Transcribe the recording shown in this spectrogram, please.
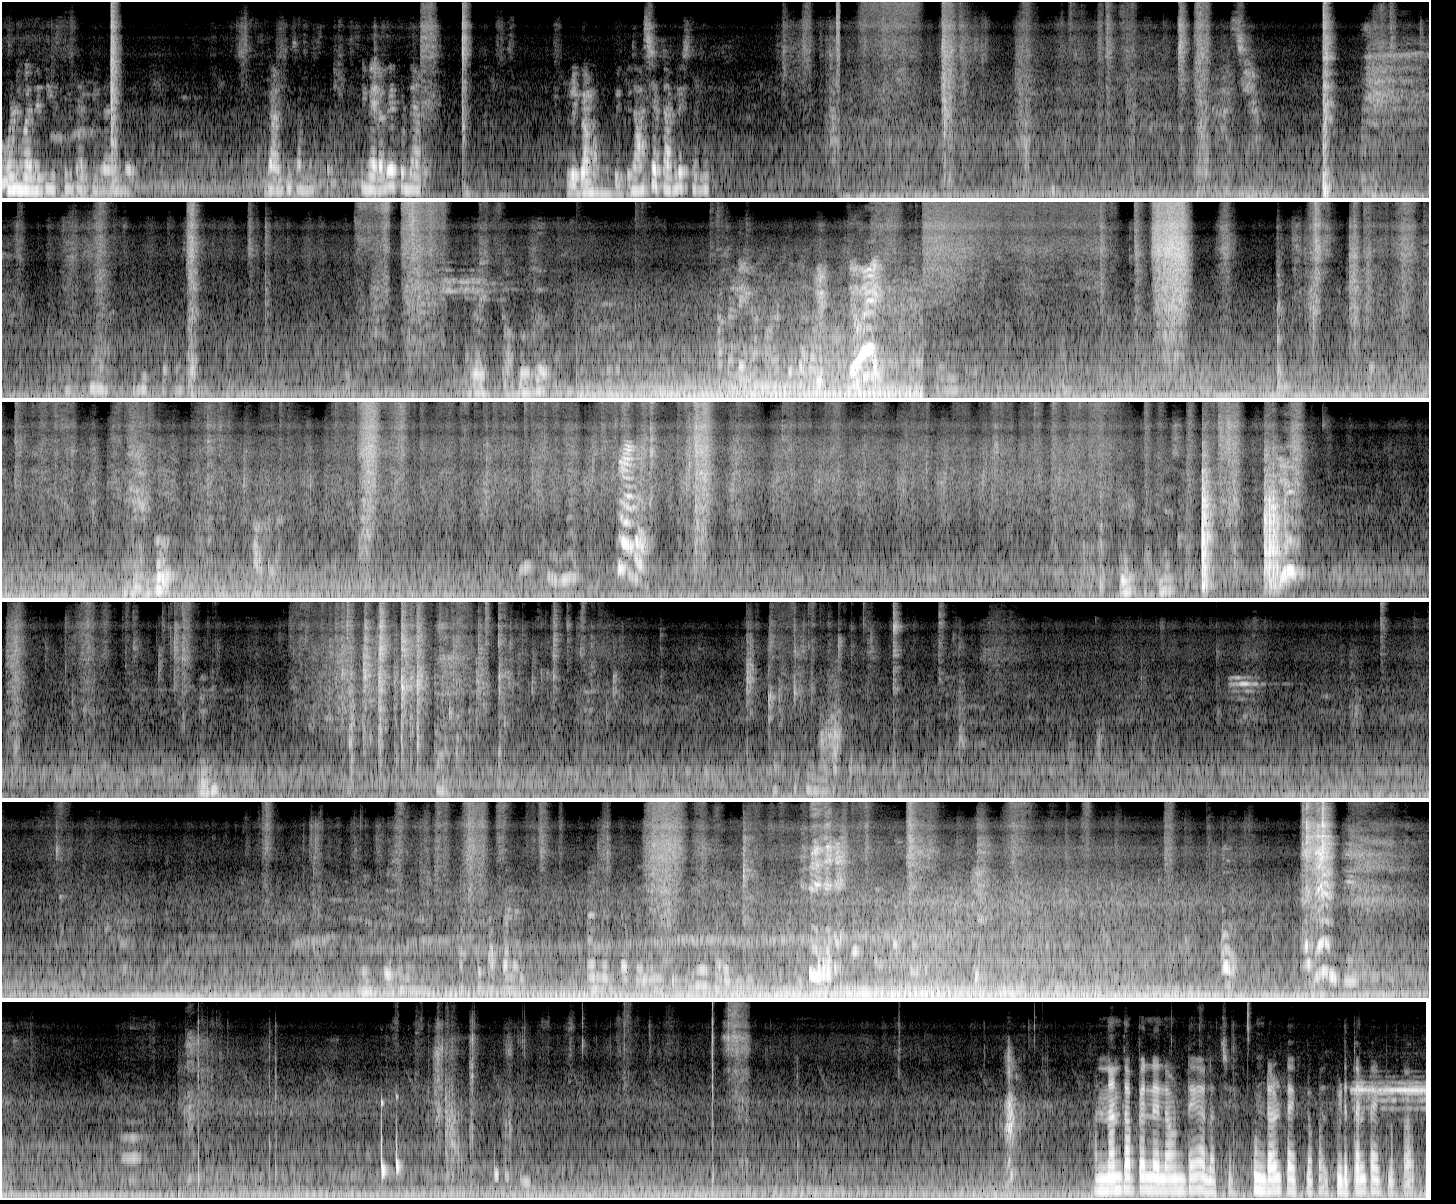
ఓడి మధ్య తీసుకుంటారు పిల్లలు కాల్చి సమస్య. ఇవి ఎలాగో ఇప్పుడు రాసి తగిలిస్తారు すご。ఫస్ట్ తప్పలు అన్నం తప్పలు ఒక రెండు ఓ, అదేంటి అన్నం తప్పెళ్ళు ఎలా ఉంటాయి? అలా చేయి. కుండల టైప్లో కాదు పిడతల టైప్లో కాదు.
